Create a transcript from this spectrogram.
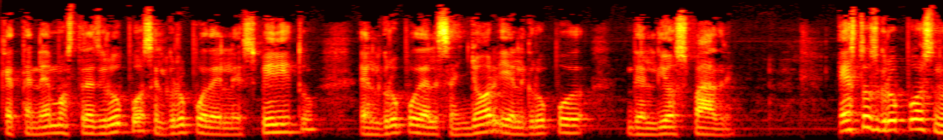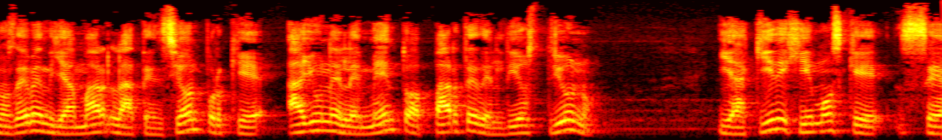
que tenemos tres grupos, el grupo del Espíritu, el grupo del Señor y el grupo del Dios Padre. Estos grupos nos deben llamar la atención porque hay un elemento aparte del Dios triuno. Y aquí dijimos que se,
